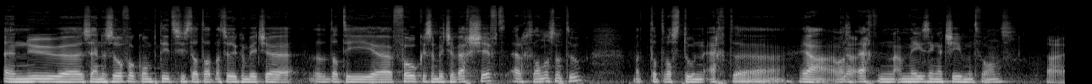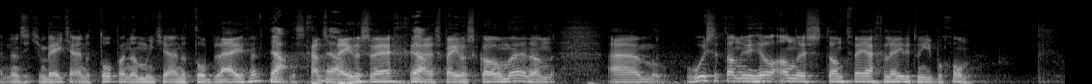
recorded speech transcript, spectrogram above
En nu uh, zijn er zoveel competities dat dat natuurlijk een beetje, dat, die uh, focus een beetje wegshift, ergens anders naartoe. Maar dat was toen echt, uh, ja, was echt een amazing achievement voor ons. Ja, dan zit je een beetje aan de top en dan moet je aan de top blijven. Ja. Dus gaan spelers weg, spelers komen. En dan, um, hoe is het dan nu heel anders dan twee jaar geleden toen je begon?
